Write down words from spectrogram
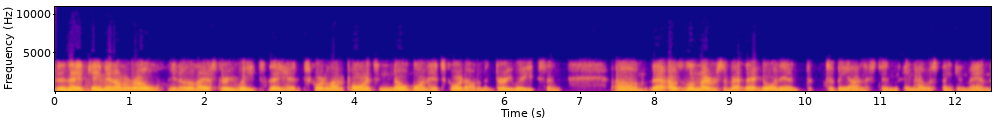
and they had came in on a roll. You know, the last three weeks they had scored a lot of points, and no one had scored on them in three weeks. And um, that I was a little nervous about that going in, t- to be honest. And and I was thinking, man,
